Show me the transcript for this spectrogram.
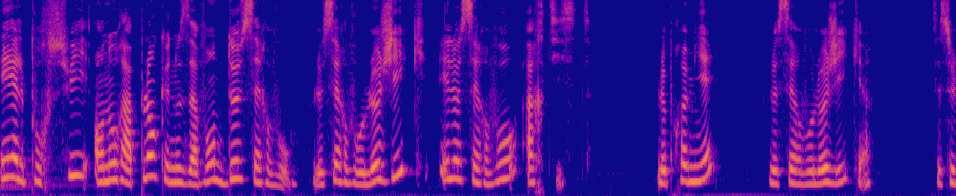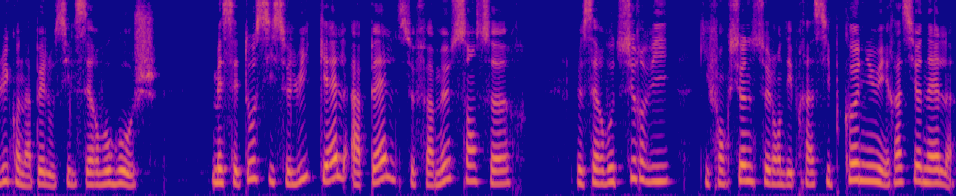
Et elle poursuit en nous rappelant que nous avons deux cerveaux, le cerveau logique et le cerveau artiste. Le premier, le cerveau logique, c'est celui qu'on appelle aussi le cerveau gauche, mais c'est aussi celui qu'elle appelle ce fameux censeur, le cerveau de survie, qui fonctionne selon des principes connus et rationnels.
